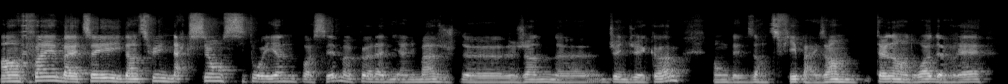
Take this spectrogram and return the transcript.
Enfin, ben, identifier une action citoyenne possible, un peu à l'image de Jeanne, euh, Jane Jacob. Donc, d'identifier, par exemple, tel endroit devrait euh,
